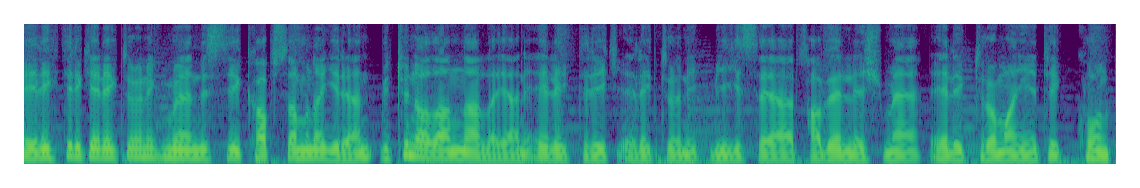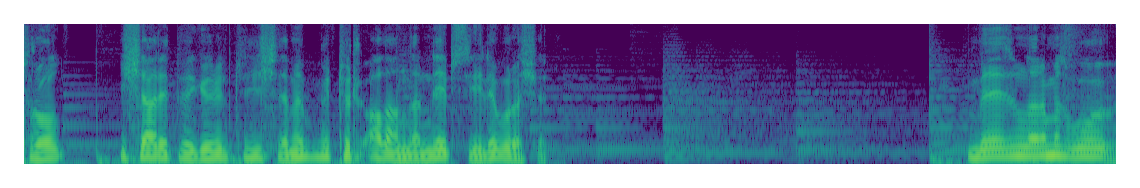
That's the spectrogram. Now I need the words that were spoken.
elektrik elektronik mühendisliği kapsamına giren bütün alanlarla yani elektrik, elektronik, bilgisayar, haberleşme, elektromanyetik, kontrol, işaret ve görüntü işleme bu tür alanların hepsiyle uğraşır. Mezunlarımız bu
